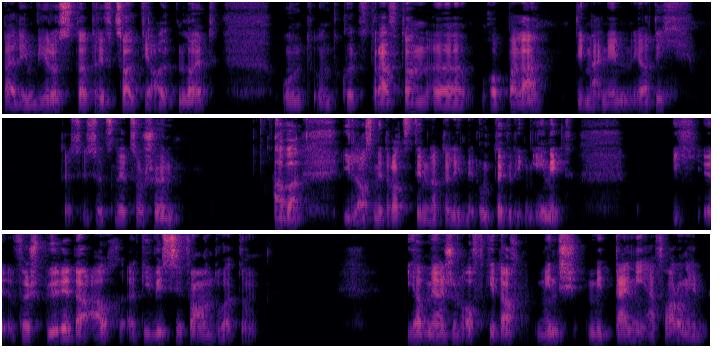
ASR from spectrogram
bei dem Virus, da trifft es halt die alten Leute und, und kurz drauf dann, äh, hoppala, die meinen ja dich. Das ist jetzt nicht so schön. Aber ich lasse mich trotzdem natürlich nicht unterkriegen, eh nicht. Ich äh, verspüre da auch eine gewisse Verantwortung. Ich habe mir ja schon oft gedacht, Mensch, mit deinen Erfahrungen,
